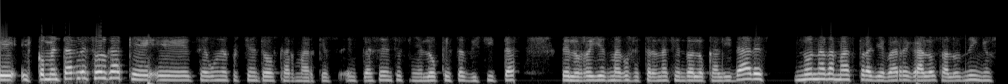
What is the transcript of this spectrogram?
eh, y comentarles, Olga, que eh, según el presidente Oscar Márquez el Plasencia señaló que estas visitas de los Reyes Magos se estarán haciendo a localidades, no nada más para llevar regalos a los niños,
